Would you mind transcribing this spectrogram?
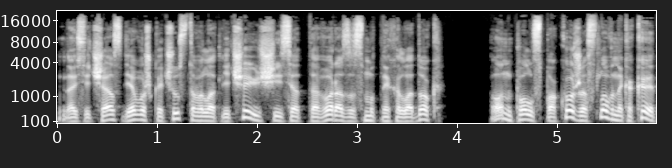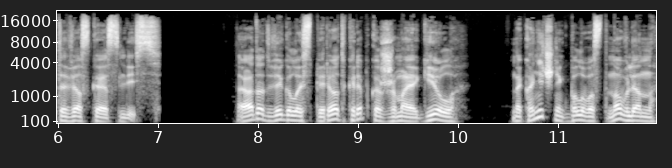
Но сейчас девушка чувствовала отличающийся от того раза смутный холодок. Он полз по коже, словно какая-то вязкая слизь. Ада двигалась вперед, крепко сжимая гил. Наконечник был восстановлен,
